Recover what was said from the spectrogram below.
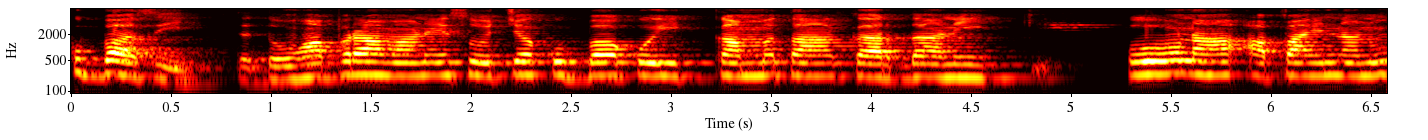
ਕੁੱਬਾ ਸੀ ਤੇ ਦੋਹਾਂ ਭਰਾਵਾਂ ਨੇ ਸੋਚਿਆ, ਕੁੱਬਾ ਕੋਈ ਕੰਮ ਤਾਂ ਕਰਦਾ ਨਹੀਂ, ਹੋ ਨਾ ਆਪਾਂ ਇਹਨਾਂ ਨੂੰ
